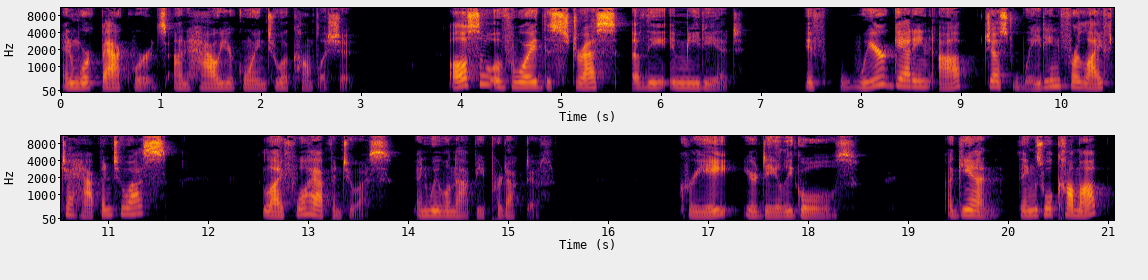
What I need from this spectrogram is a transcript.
and work backwards on how you're going to accomplish it. Also, avoid the stress of the immediate. If we're getting up just waiting for life to happen to us, life will happen to us and we will not be productive. Create your daily goals. Again, things will come up,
